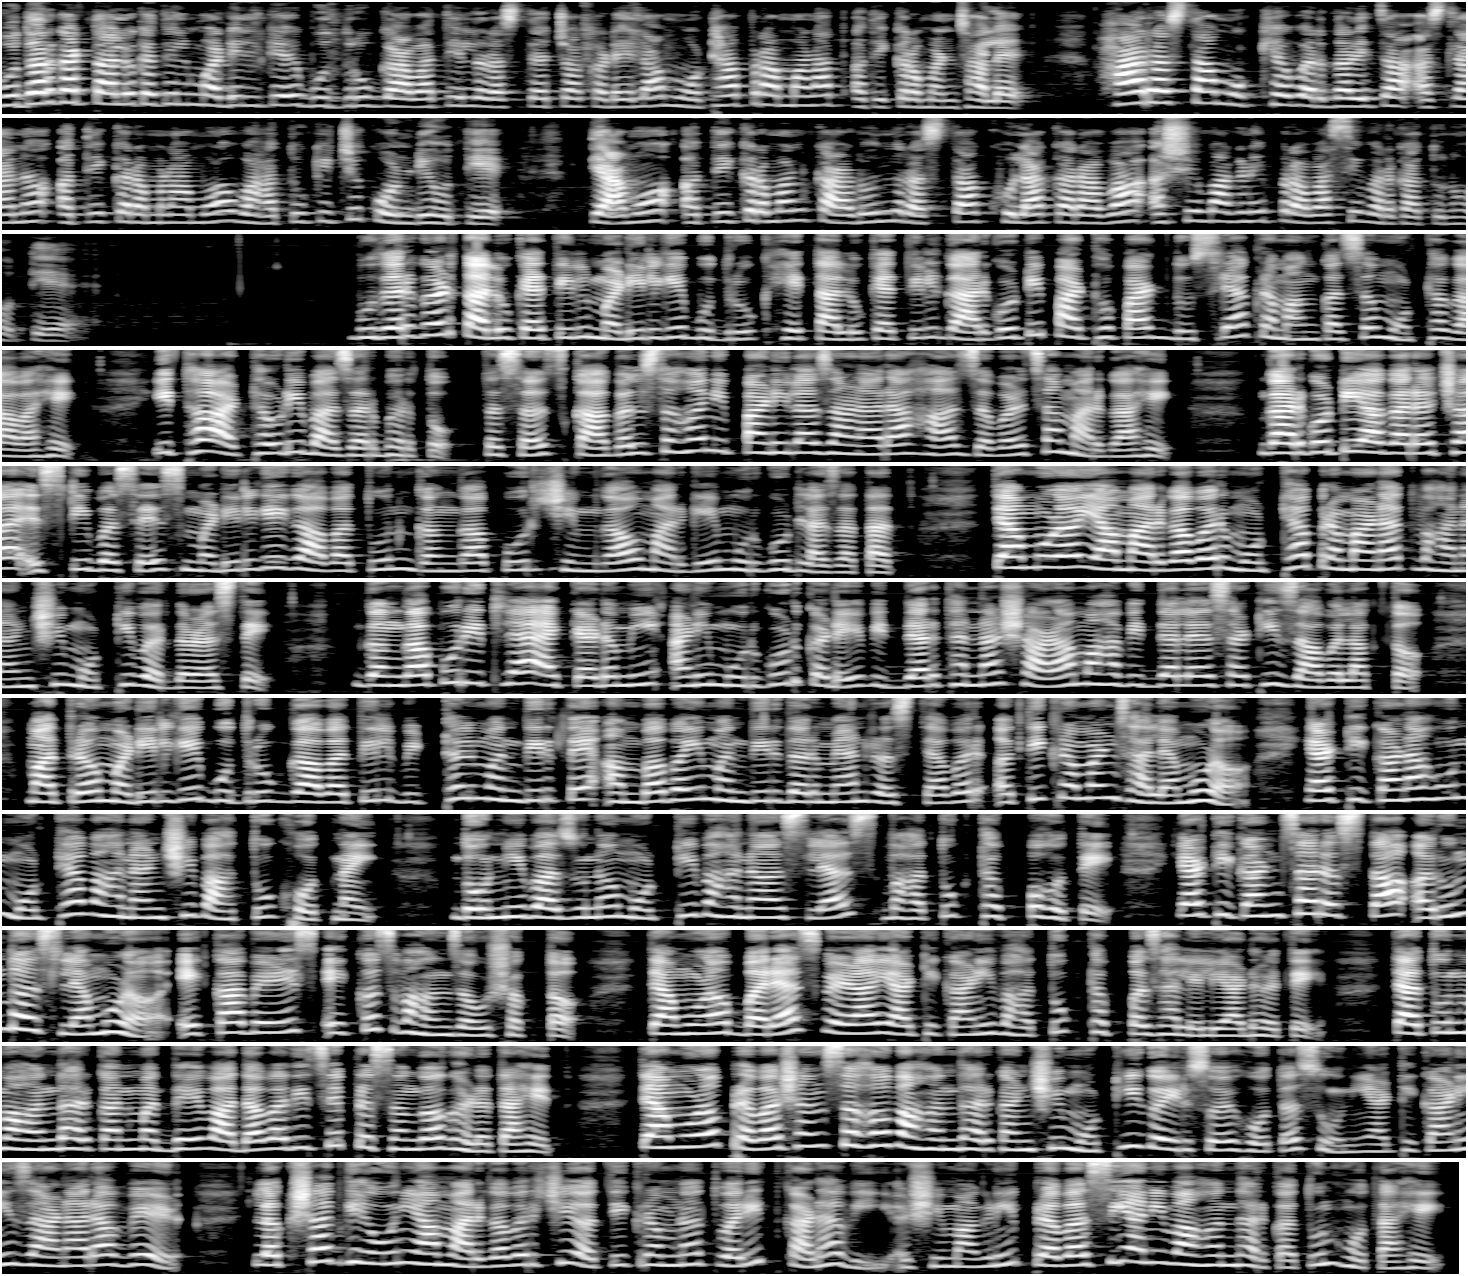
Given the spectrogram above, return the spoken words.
बुदरघाट तालुक्यातील मडिलके बुद्रुक गावातील रस्त्याच्या कडेला मोठ्या प्रमाणात अतिक्रमण झालंय. हा रस्ता मुख्य वर्दळीचा असल्यानं अतिक्रमणामुळे वाहतुकीची कोंडी होतीये. त्यामुळं अतिक्रमण काढून रस्ता खुला करावा अशी मागणी प्रवासी वर्गातून होतीये. भुदरगड तालुक्यातील मडिलगे बुद्रुक हे तालुक्यातील गारगोटी पाठोपाठ दुसऱ्या क्रमांकाचं मोठं गाव आहे. इथं आठवडी बाजार भरतो. तसंच कागलसह निपाणीला जाणारा हा जवळचा मार्ग आहे. गारगोटी आगाराच्या एस टी बसेस मडिलगे गावातून गंगापूर चिमगाव मार्गे मुरगुडला जातात. त्यामुळं या मार्गावर मोठ्या प्रमाणात वाहनांची मोठी वर्दळ असते. गंगापूर इथल्या अकॅडमी आणि मुरगुडकडे विद्यार्थ्यांना शाळा महाविद्यालयासाठी जावं लागतं. मात्र मडिलगे बुद्रुक गावातील विठ्ठल मंदिर ते अंबाबाई मंदिर दरम्यान रस्त्यावर अतिक्रमण झाल्यामुळं या ठिकाणाहून मोठ्या वाहनांची वाहतूक होत नाही. दोन्ही बाजूनं मोठी वाहनं असल्यास वाहतूक ठप्प होते. या ठिकाणचा रस्ता अरुंद असल्यामुळं एका वेळेस एकच वाहन जाऊ शकतं. त्यामुळं बऱ्याच वेळा या ठिकाणी वाहतूक ठप्प झालेली आढळते. त्यातून वाहनधारकांमध्ये वादावादीचे प्रसंग घडत आहेत. त्यामुळं प्रवाशांसह वाहनधारकांची मोठी गैरसोय होत असून या ठिकाणी जाणारा वेळ लक्षात घेऊन या मार्गावरची अतिक्रमणं त्वरित काढावी अशी मागणी प्रवासी आणि वाहनधारकातून होत आहे.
